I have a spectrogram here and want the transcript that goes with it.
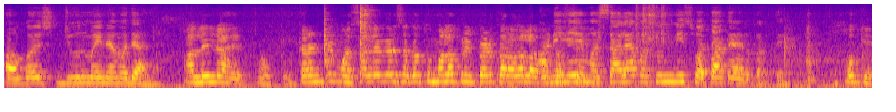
ऑगस्ट जून महिन्यामध्ये आल्या आलेले आहेत. ओके. कारण ते मसाले वगैरे सगळं तुम्हाला प्रिपेअर करावं लागत आणि हे असेल मसाल्यापासून मी स्वतः तयार करते. ओके.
